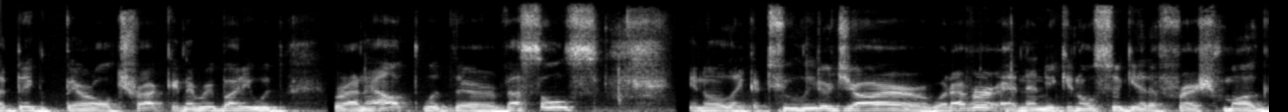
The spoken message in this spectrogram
a, big barrel truck, and everybody would run out with their vessels you know, like a two liter jar or whatever, and then you can also get a fresh mug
